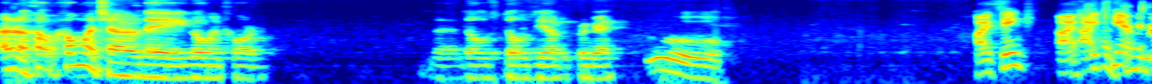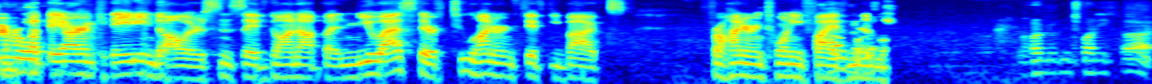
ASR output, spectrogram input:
I don't know how, how much are they going for. The, those those Dior Privé. Ooh. I think I, I can't remember what they are in Canadian dollars since they've gone up, but in US they're 250 bucks for 125 How mil. 125.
